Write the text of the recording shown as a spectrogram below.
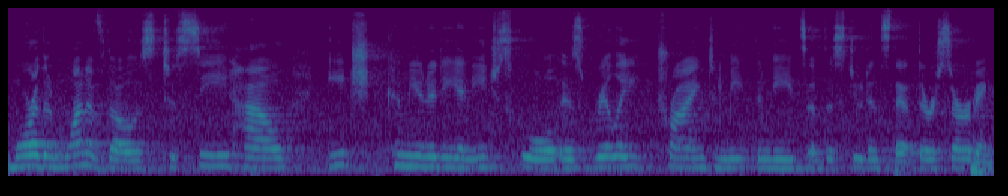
more than one of those to see how each community and each school is really trying to meet the needs of the students that they're serving.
